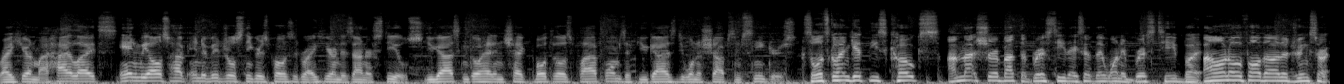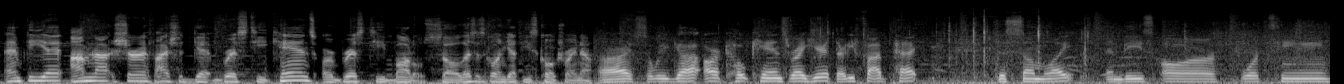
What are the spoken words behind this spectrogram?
right here on my highlights. And we also have individual sneakers posted right here on Designer Steals. You guys can go ahead and check both of those platforms if you guys do want to shop some sneakers. So let's go ahead and get these Cokes. I'm not sure about the Brisk tea. They said they wanted Brisk tea, but I don't know if all the other drinks are empty yet. I'm not sure if I should get Brisk tea cans or Brisk tea bottles. So let's just go and get these Cokes right now. All right, so we got our Coke cans right here, 35 pack, just some light. And these are 14,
